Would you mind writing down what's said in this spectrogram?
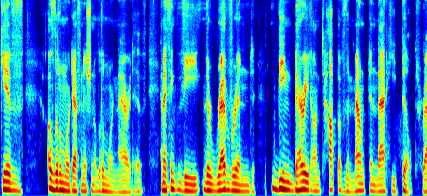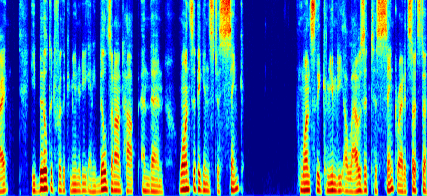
give a little more definition, a little more narrative, and I think the the Reverend being buried on top of the mountain that he built, right? He built it for the community and he builds it on top. And then once it begins to sink, once the community allows it to sink, right, it starts to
